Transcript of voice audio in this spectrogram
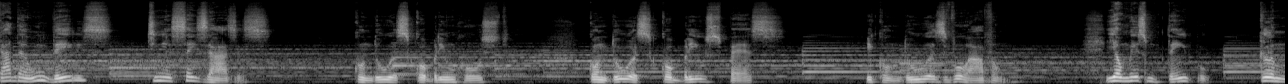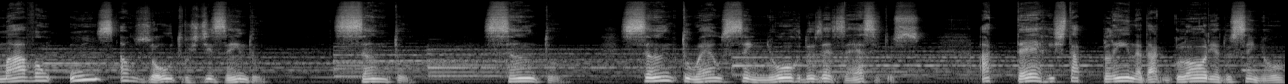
Cada um deles tinha seis asas. Com duas cobriam o rosto, com duas cobriam os pés, e com duas voavam. E ao mesmo tempo clamavam uns aos outros, dizendo: Santo, Santo, Santo é o Senhor dos exércitos. A terra está plena da glória do Senhor.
